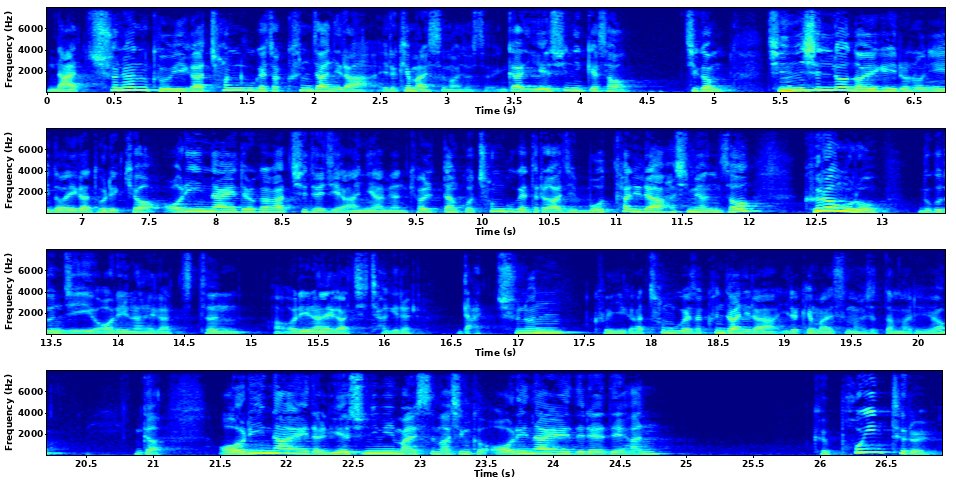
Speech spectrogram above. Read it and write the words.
낮추는 그 의가 천국에서 큰 자니라 이렇게 말씀하셨어요. 그러니까 예수님께서 지금 진실로 너에게 이르노니 너희가 돌이켜 어린 아이들과 같이 되지 아니하면 결단코 천국에 들어가지 못하리라 하시면서 그러므로 누구든지 어린아이 같은 어린아이 같이 자기를 낮추는 그 이가 천국에서 큰 자니라 이렇게 말씀하셨단 말이에요. 그러니까 어린아이들 예수님이 말씀하신 그 어린아이들에 대한 그 포인트를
